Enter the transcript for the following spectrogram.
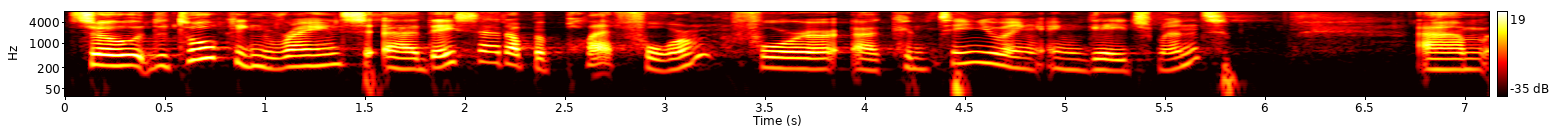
So the Talking Cranes, uh, they set up a platform for uh, continuing engagement um,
